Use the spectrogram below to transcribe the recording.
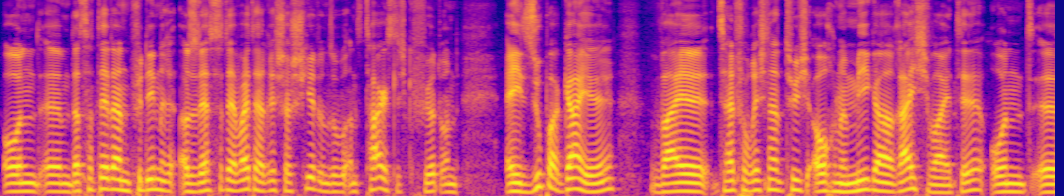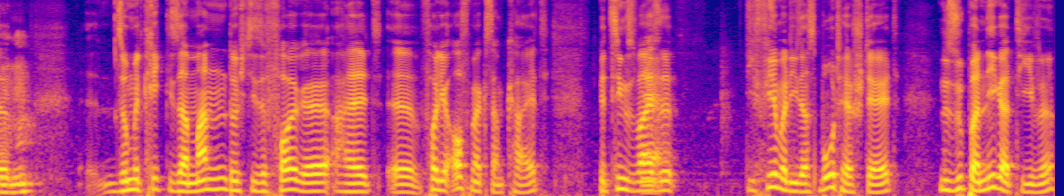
Und ähm, das hat er dann für den, also das hat er weiter recherchiert und so ans Tageslicht geführt und ey, super geil, weil Zeitverbrechen hat natürlich auch eine mega Reichweite und ähm, Mhm. Somit kriegt dieser Mann durch diese Folge halt äh, voll die Aufmerksamkeit, beziehungsweise Ja. die Firma, die das Boot herstellt, eine super negative.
